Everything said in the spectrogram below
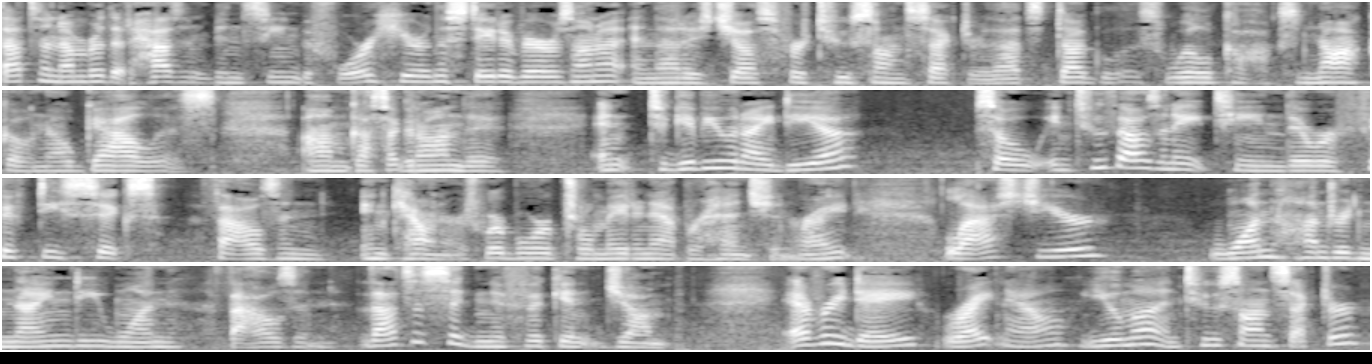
that's a number that hasn't been seen before here in the state of Arizona, and that is just for Tucson sector. That's Douglas, Willcox, Naco, Nogales, um, Casa Grande. And to give you an idea, so in 2018, there were 56,000 encounters where Border Patrol made an apprehension, right? Last year, 191,000. That's a significant jump. Every day, right now, Yuma and Tucson sector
